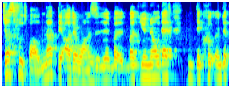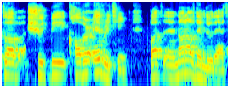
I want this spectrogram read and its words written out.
just football not the other ones. But but you know that the, the club should be cover everything but uh, none of them do that.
